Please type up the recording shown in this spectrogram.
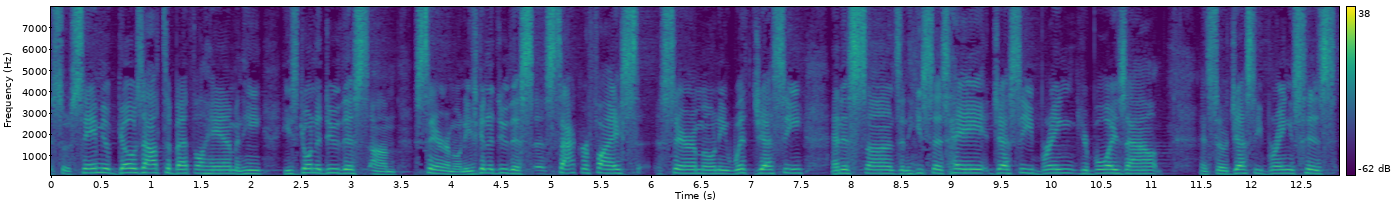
so Samuel goes out to Bethlehem and he, he's going to do this um, ceremony. He's going to do this uh, sacrifice ceremony with Jesse and his sons. And he says, Hey, Jesse, bring your boys out. And so Jesse brings his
